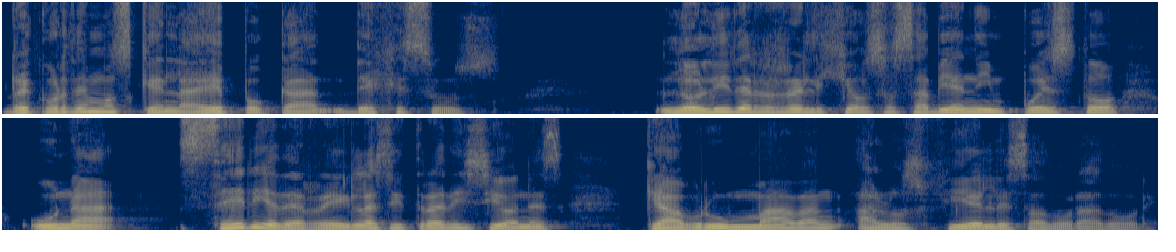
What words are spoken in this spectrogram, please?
Recordemos que en la época de Jesús, los líderes religiosos habían impuesto una serie de reglas y tradiciones que abrumaban a los fieles adoradores.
